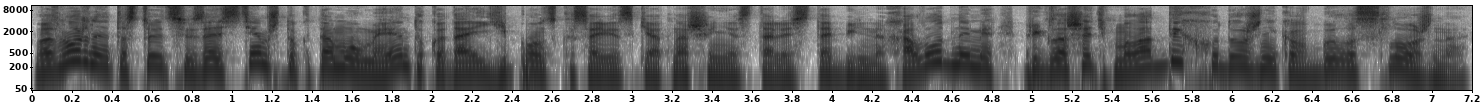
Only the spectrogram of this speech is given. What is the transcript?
Возможно, это стоит связать с тем, что к тому моменту, когда японско-советские отношения стали стабильно холодными, приглашать молодых художников было сложно,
